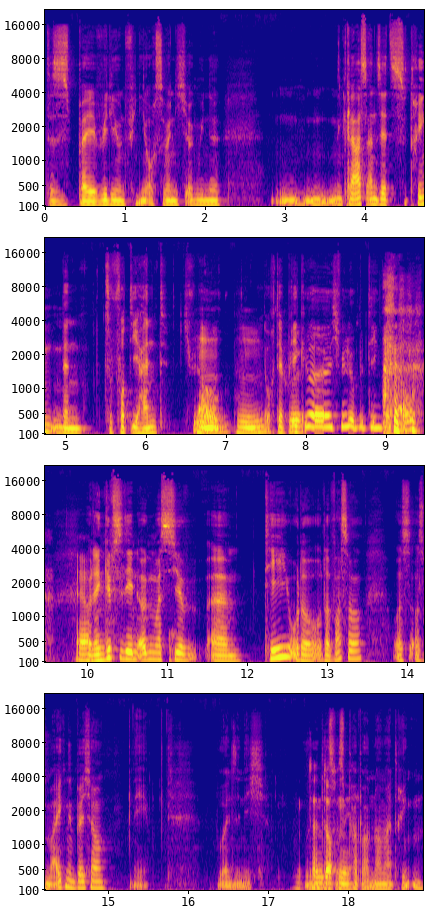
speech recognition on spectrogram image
das ist bei Willi und Fini auch so, wenn ich irgendwie eine, ein Glas ansetze zu trinken, dann sofort die Hand. Ich will auch. Mhm. Und auch der Blick, oh, ich will unbedingt auch. ja. Aber dann gibst du denen irgendwas hier, ähm, Tee oder, oder Wasser aus, aus dem eigenen Becher. Nee, wollen sie nicht. Dann das, doch nicht. Papa und Mama trinken.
